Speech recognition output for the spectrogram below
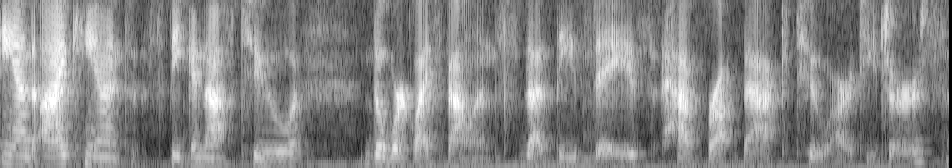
And I can't speak enough to the work life balance that these days have brought back to our teachers.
